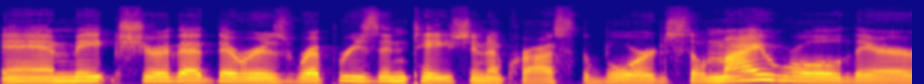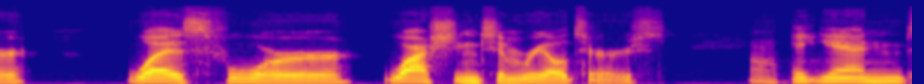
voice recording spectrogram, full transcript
and make sure that there was representation across the board. So my role there was for Washington Realtors. Oh. And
